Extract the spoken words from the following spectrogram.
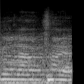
gonna tired.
